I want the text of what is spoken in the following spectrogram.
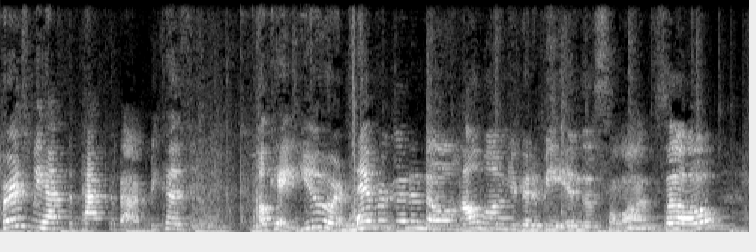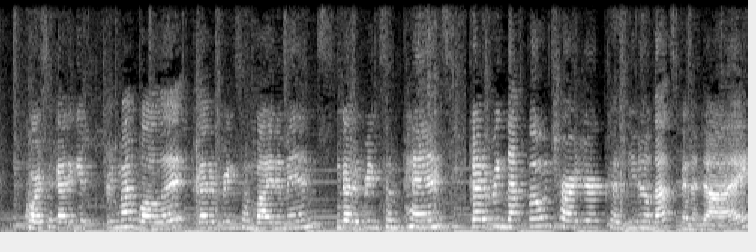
First, we have to pack the bag because, okay, you are never gonna know how long you're gonna be in the salon. So, of course, I gotta get bring my wallet, gotta bring some vitamins, gotta bring some pens, gotta bring that phone charger because you know that's gonna die.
